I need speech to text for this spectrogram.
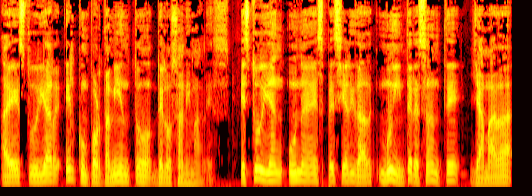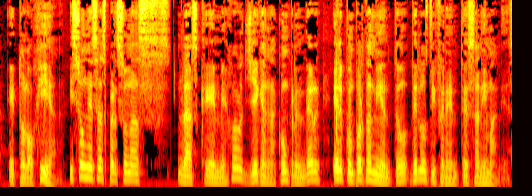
a estudiar el comportamiento de los animales. Estudian una especialidad muy interesante llamada etología, y son esas personas las que mejor llegan a comprender el comportamiento de los diferentes animales.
